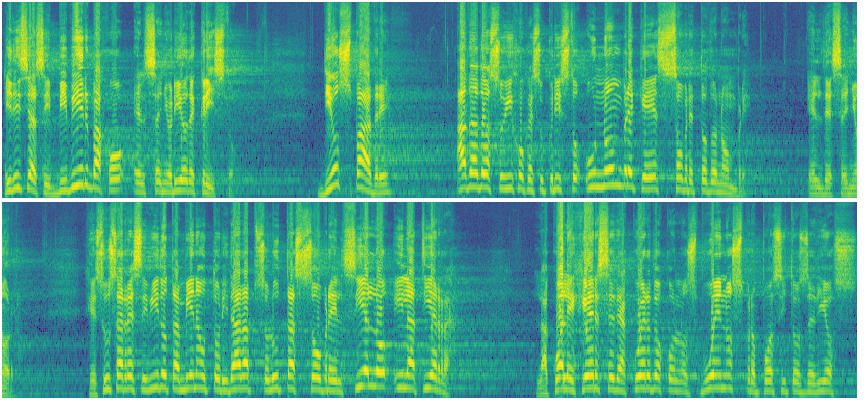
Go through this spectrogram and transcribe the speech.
Y dice así, vivir bajo el señorío de Cristo. Dios Padre ha dado a su Hijo Jesucristo un nombre que es sobre todo nombre, el de Señor Jesús ha recibido también autoridad absoluta sobre el cielo y la tierra, la cual ejerce de acuerdo con los buenos propósitos de Dios.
